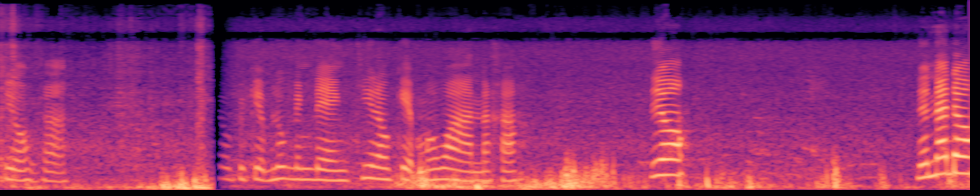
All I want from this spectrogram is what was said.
เดี๋ ยวค่ะเดี๋ยวไปเก็บลูกแดงๆ ที่เราเก็บเมื่อวานนะคะ เดี๋ยว เดี๋ยวนะเดี๋ยว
